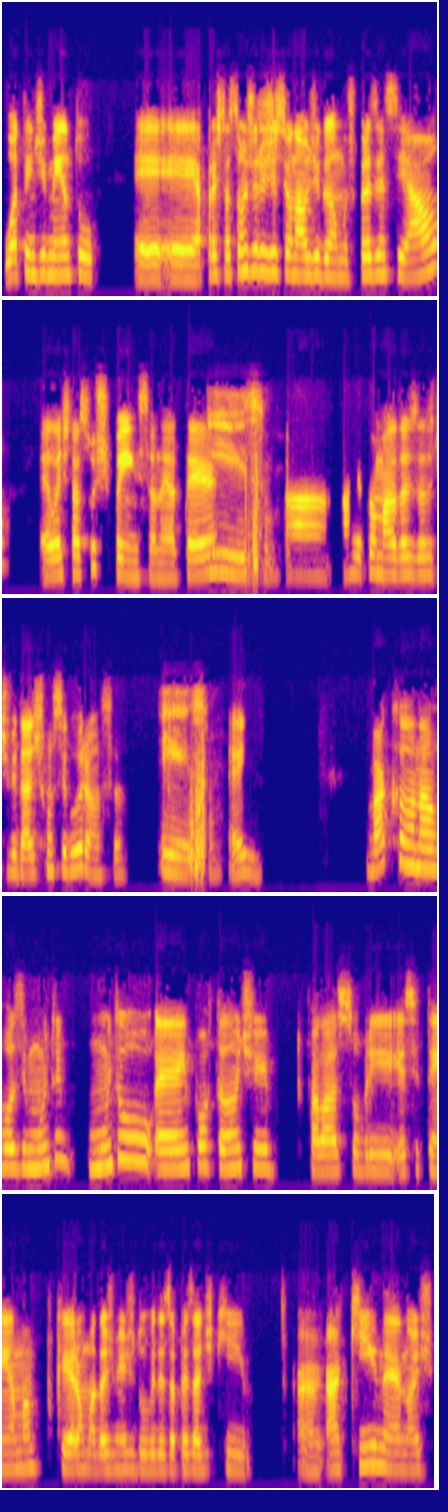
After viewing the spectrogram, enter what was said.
o atendimento, é, é, a prestação jurisdicional, digamos, presencial, ela está suspensa, né? Até isso. A, a retomada das, das, atividades com segurança. Isso. É isso. Bacana, Rose, muito, muito é, importante falar sobre esse tema, porque era uma das minhas dúvidas, apesar de que aqui, né, nós,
